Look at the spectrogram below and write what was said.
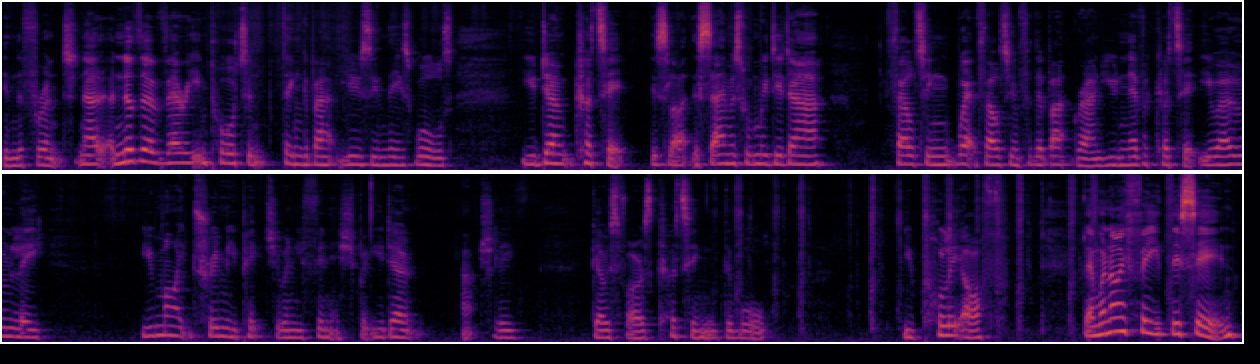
in the front. Now, another very important thing about using these walls, you don't cut it. It's like the same as when we did our felting, wet felting for the background. You never cut it. You only, you might trim your picture when you finish, but you don't actually go as far as cutting the wall. You pull it off then when I feed this in,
